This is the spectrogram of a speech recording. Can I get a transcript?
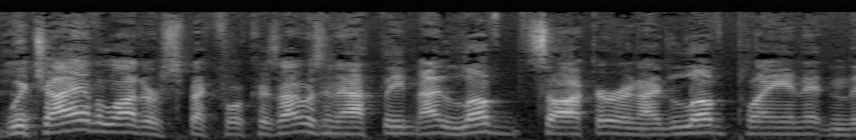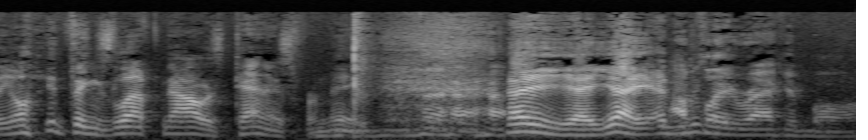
which I have a lot of respect for because I was an athlete and I loved soccer and I loved playing it, and the only things left now is tennis for me. hey, yeah, yeah. I play racquetball.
